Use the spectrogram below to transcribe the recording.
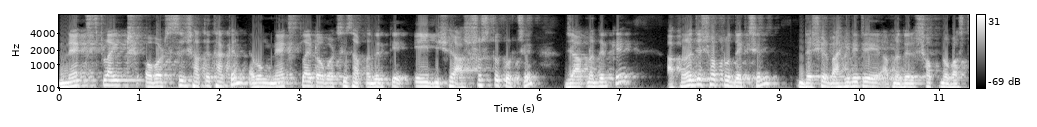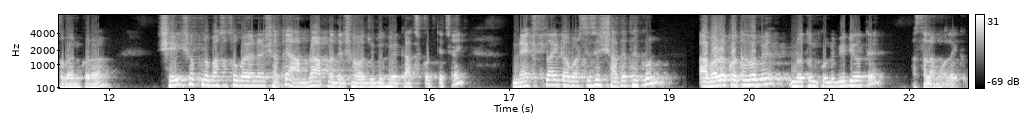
নেক্সট ফ্লাইট ওভারসির সাথে থাকেন এবং নেক্সট ফ্লাইট ওভারসিস আপনাদেরকে এই বিষয়ে আশ্বস্ত করছে যে আপনাদেরকে, আপনারা যে স্বপ্ন দেখছেন, দেশের বাহিরে যে আপনাদের স্বপ্ন বাস্তবায়ন করা, সেই স্বপ্ন বাস্তবায়নের সাথে আমরা আপনাদের সহযোগী হয়ে কাজ করতে চাই। নেক্সট ফ্লাইট ওভারসিসের সাথে থাকুন। আবারও কথা হবে নতুন কোনো ভিডিওতে। আসসালামু আলাইকুম।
